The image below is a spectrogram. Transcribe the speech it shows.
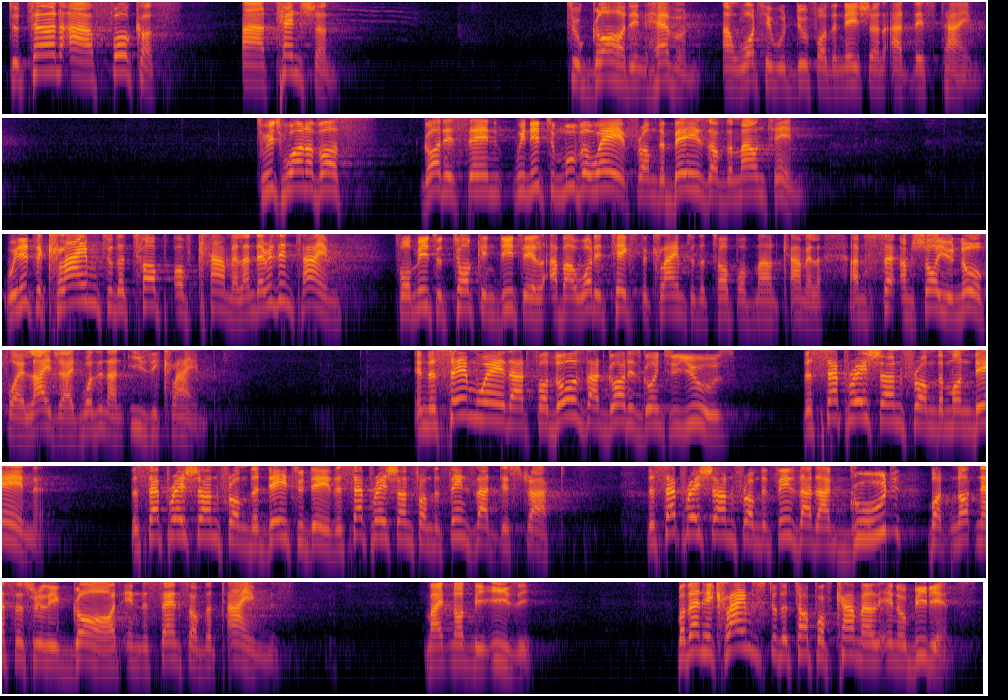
to turn our focus, our attention to God in heaven and what He would do for the nation at this time. To each one of us, God is saying we need to move away from the base of the mountain we need to climb to the top of Carmel. And there isn't time for me to talk in detail about what it takes to climb to the top of Mount Carmel. I'm, I'm sure you know for Elijah, it wasn't an easy climb. In the same way that for those that God is going to use, the separation from the mundane, the separation from the day to day, the separation from the things that distract, the separation from the things that are good but not necessarily God in the sense of the times. Might not be easy. But then he climbs to the top of Carmel in obedience.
